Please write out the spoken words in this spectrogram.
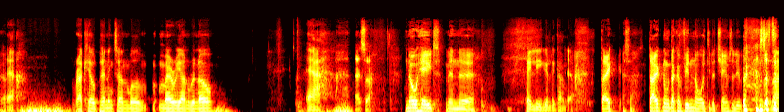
Ja. ja. Raquel Pennington mod Marion Renault. Ja, Altså, no hate, men øh, helt ligegyldig kamp. ja, der er ikke, altså, der er ikke nogen, der kan vinde over de der champs alligevel. altså, det Nej,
